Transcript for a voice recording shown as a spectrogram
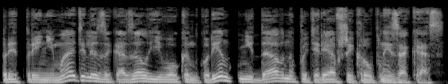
Предпринимателя заказал его конкурент, недавно потерявший крупный заказ.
